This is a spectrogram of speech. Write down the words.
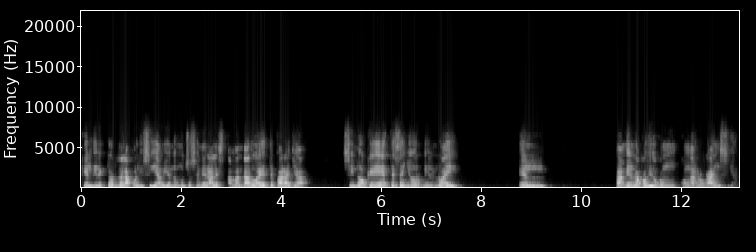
que el director de la policía, viendo muchos generales, ha mandado a este para allá, sino que este señor, mírenlo ahí, él también lo ha cogido con, con arrogancia.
